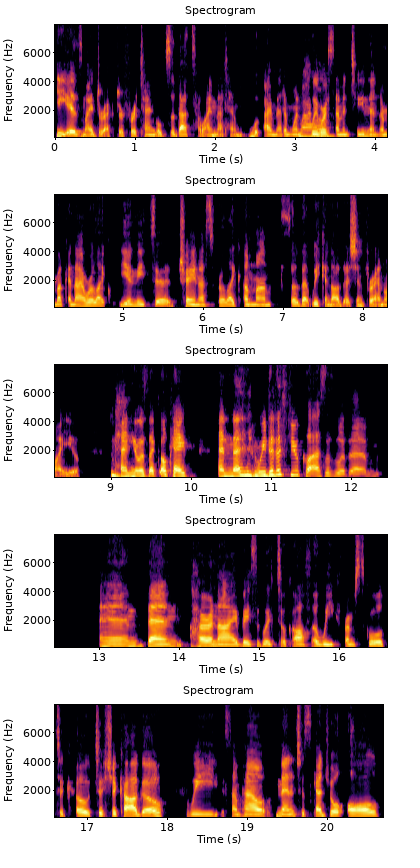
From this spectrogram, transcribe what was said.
He is my director for Tangled. So that's how I met him. I met him when we were 17 and Irmak and I were like, you need to train us for like a month so that we can audition for NYU. and he was like, okay. And then we did a few classes with him. And then her and I basically took off a week from school to go to Chicago. We somehow managed to schedule all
